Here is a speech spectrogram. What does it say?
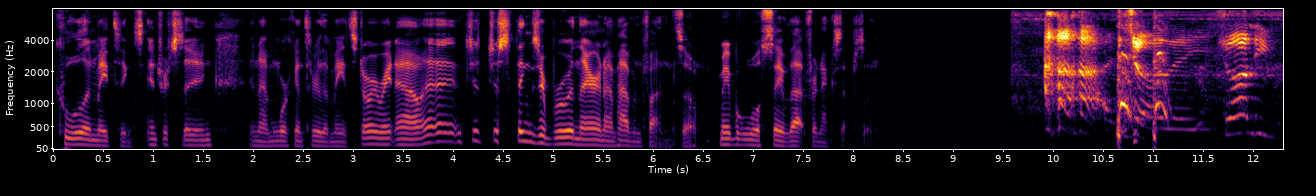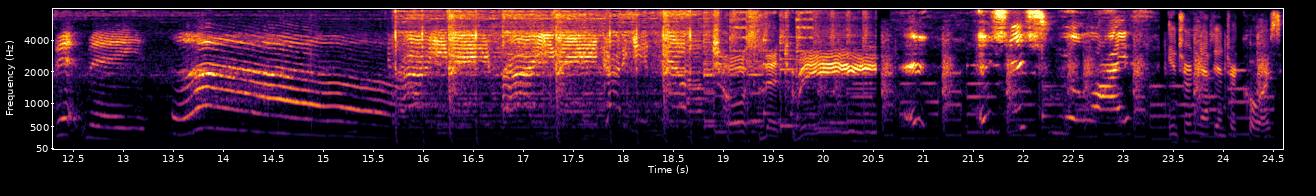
cool and made things interesting and i'm working through the main story right now uh, just, just things are brewing there and i'm having fun so maybe we'll save that for next episode Charlie, Charlie bit me. Ah! Just let me. Is this real life? Internet intercourse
